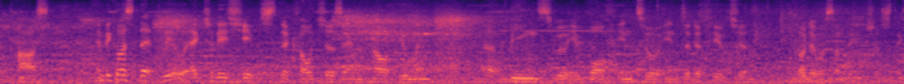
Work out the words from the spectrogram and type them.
the past. And because that will actually shapes the cultures and how human uh, beings will evolve into into the future. Thought that was something interesting.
